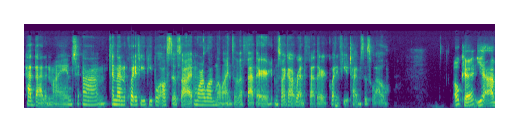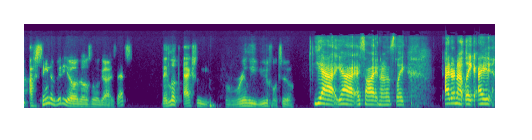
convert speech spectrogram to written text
had that in mind. Um, and then quite a few people also saw it more along the lines of a feather. And so i got red feather quite a few times as well. Okay. Yeah i've, I've seen a video of those little guys. That's they look actually really beautiful too. Yeah, yeah, I saw it and I was like, I don't know, like I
